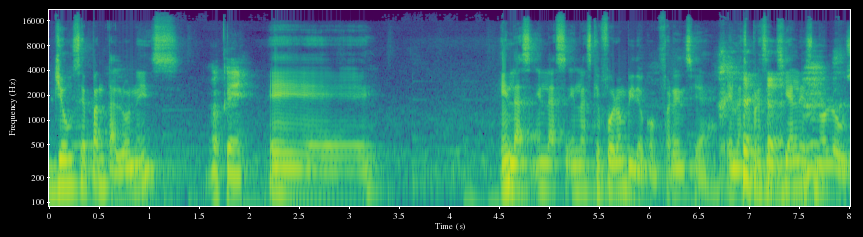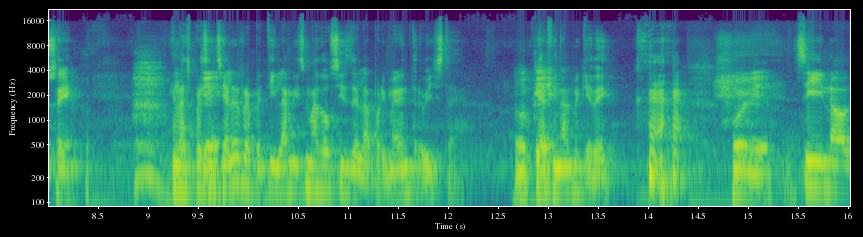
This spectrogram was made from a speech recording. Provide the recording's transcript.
yo usé pantalones. Ok. Eh, en, las, en, las, en las que fueron videoconferencia. En las presenciales no lo usé. En las presenciales okay. repetí la misma dosis de la primera entrevista. Okay. Y al final me quedé. Muy bien. Sí, no,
